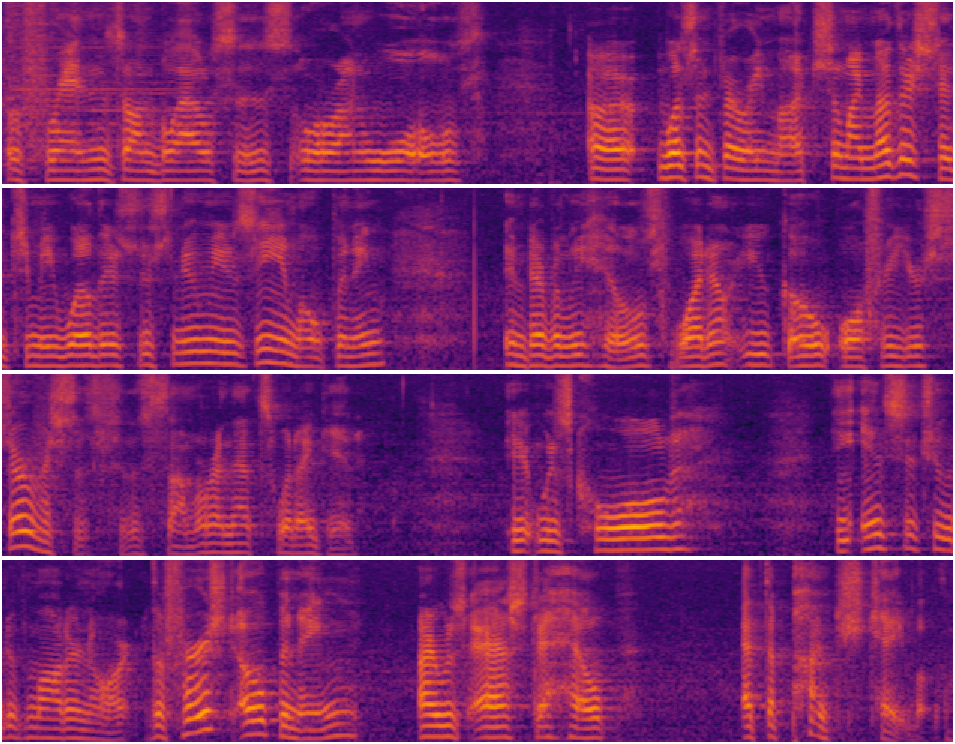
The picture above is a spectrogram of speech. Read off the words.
for friends on blouses or on walls uh, wasn't very much. So my mother said to me, well, there's this new museum opening in Beverly Hills. Why don't you go offer your services for the summer? And that's what I did. It was called the Institute of Modern Art. The first opening, I was asked to help at the punch table.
